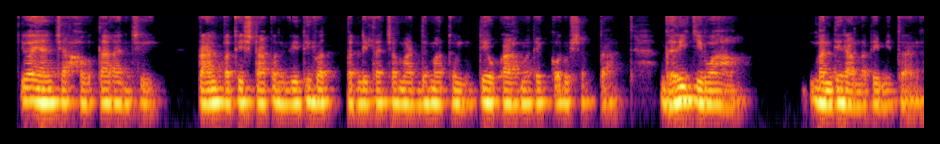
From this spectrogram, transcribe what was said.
किंवा यांच्या अवतारांची प्राणप्रतिष्ठा आपण विधिवत पंडिताच्या माध्यमातून देवकाळामध्ये करू शकता. घरी किंवा मंदिरामध्ये मित्रांनो.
